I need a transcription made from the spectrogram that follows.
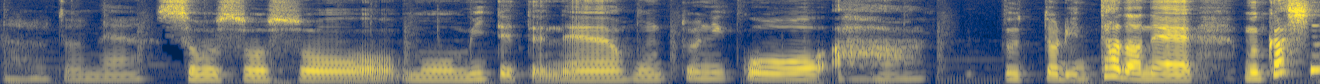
なるほどね。そうそうそうもう見ててね本当にこうああうっとりただね昔の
